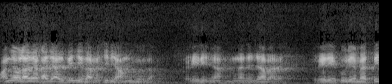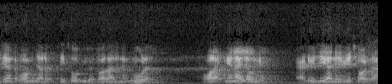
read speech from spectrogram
ဝမ်းမြောက်လာတဲ့ခါကျစိတ်ညစ်တာမရှိပြန်ဘူးလို့ဆိုတာကလေးတွေများမနာတင်ကြပါလေက လေးတွေအခုတည်းမဲ့စိတ်ထဲသဘောမကျတော့စိတ်ဆိုးပြီးတော့ဒေါသတွေနဲ့ငိုလိုက်ဟောလိုက်အင်းလိုက်လုံနေအဲလူကြီးကနေပြီးချော့ပြန်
